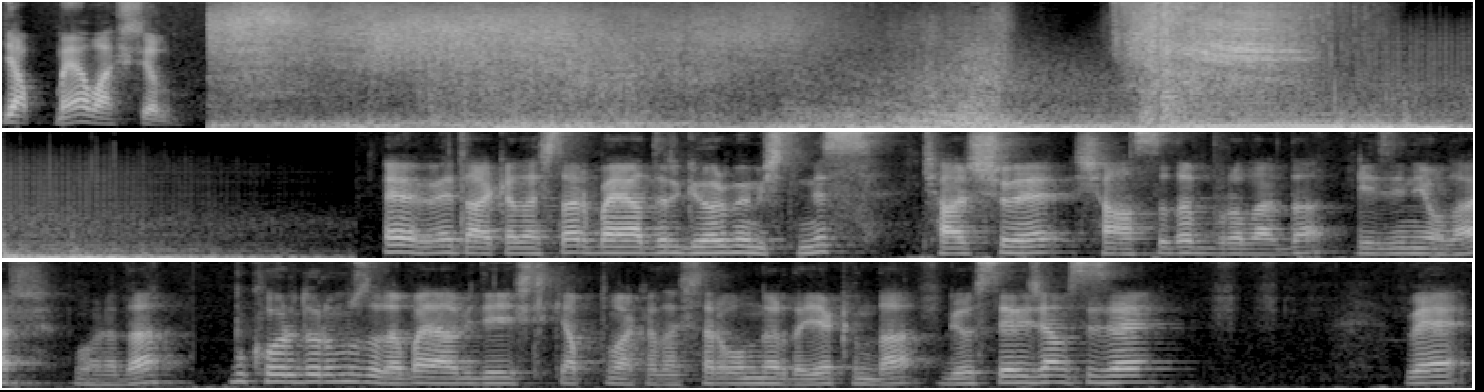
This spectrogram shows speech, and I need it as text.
yapmaya başlayalım. Evet arkadaşlar bayağıdır görmemiştiniz. Çarşı ve şanslı da buralarda geziniyorlar bu arada. Bu koridorumuzda da bayağı bir değişiklik yaptım arkadaşlar. Onları da yakında göstereceğim size. Ve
